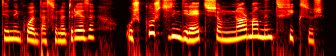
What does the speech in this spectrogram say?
tendo em conta a sua natureza, os custos indiretos são normalmente fixos,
